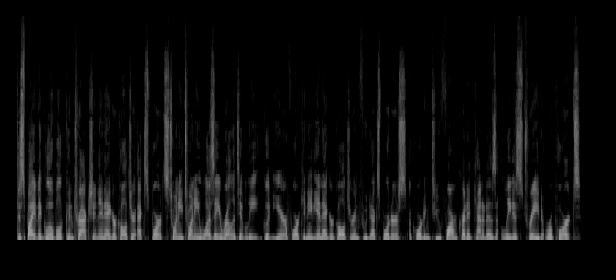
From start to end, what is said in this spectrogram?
Despite a global contraction in agriculture exports, 2020 was a relatively good year for Canadian agriculture and food exporters, according to Farm Credit Canada's latest trade report.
